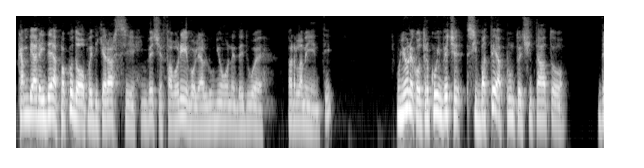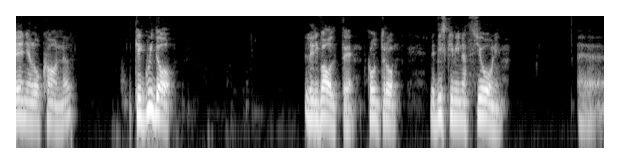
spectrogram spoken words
cambiare idea poco dopo e dichiararsi invece favorevole all'unione dei due parlamenti, unione contro cui invece si batté appunto il citato Daniel O'Connell, che guidò le rivolte contro le discriminazioni eh,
